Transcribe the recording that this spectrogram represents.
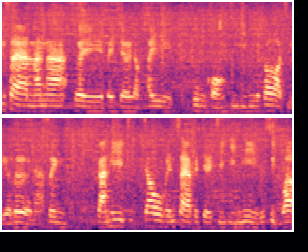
นแซนนั้นนะเคยไปเจอกับไอกลุ่มของจีอิงแล้วก็ทีเออร์เลอร์นะซึ่งการที่เจ้าเพนแซนไปเจอจีอิงนี่รู้สึกว่า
